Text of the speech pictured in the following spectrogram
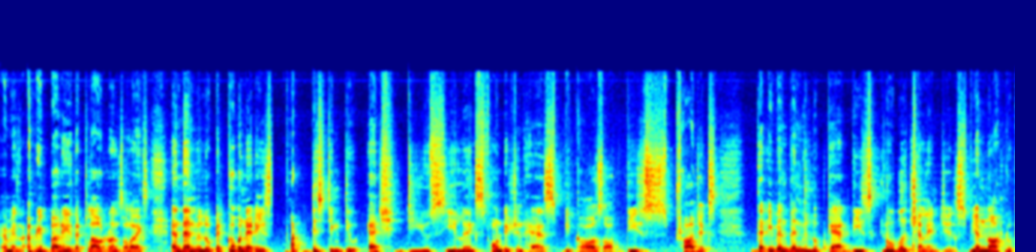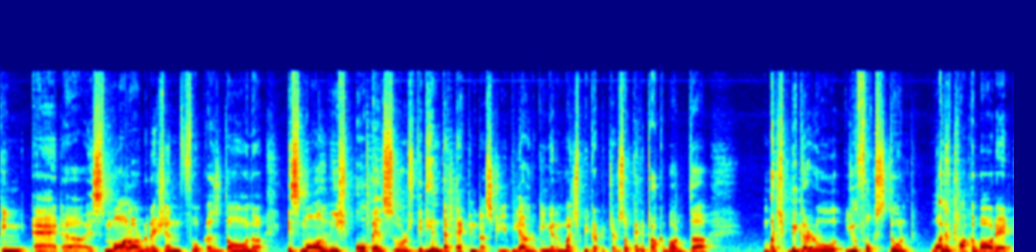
Amazon, everybody, the cloud runs on Linux. And then we look at Kubernetes. What distinctive edge do you see Linux Foundation has because of these projects? That even when we look at these global challenges, we are not looking at uh, a small organization focused on a, small niche open source within the tech industry. We are looking at a much bigger picture. So, can you talk about the much bigger role you folks don't want to talk about it,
